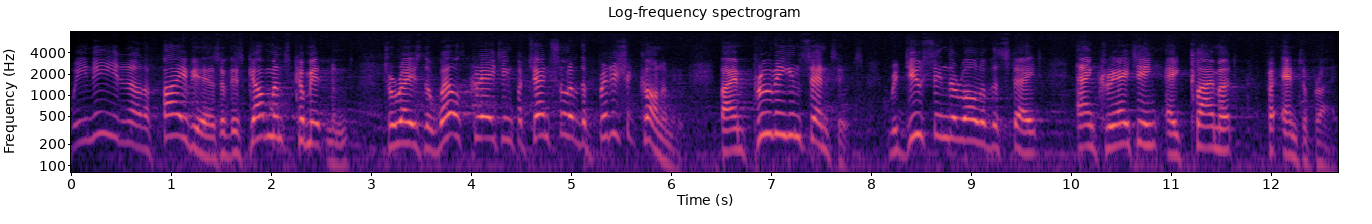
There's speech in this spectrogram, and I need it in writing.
We need another five years of this government's commitment to raise the wealth creating potential of the British economy by improving incentives, reducing the role of the state, and creating a climate for enterprise.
